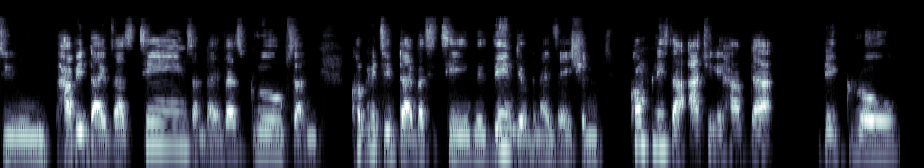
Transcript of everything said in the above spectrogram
to having diverse teams and diverse groups and cognitive diversity within the organization. Companies that actually have that, they grow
